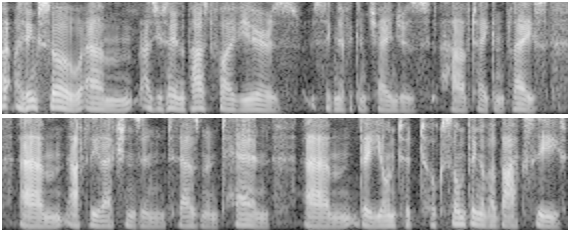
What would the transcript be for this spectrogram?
I think so. Um, as you say, in the past five years, significant changes have taken place. Um, after the elections in 2010, um, the junta took something of a backseat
